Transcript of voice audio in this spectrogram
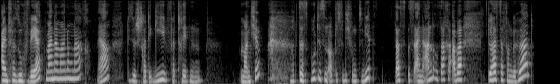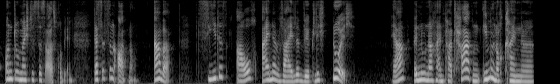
ein Versuch wert, meiner Meinung nach. Ja, diese Strategie vertreten manche. Ob das gut ist und ob das für dich funktioniert, das ist eine andere Sache, aber du hast davon gehört und du möchtest es ausprobieren. Das ist in Ordnung. Aber zieh das auch eine Weile wirklich durch. Ja, wenn du nach ein paar Tagen immer noch keine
